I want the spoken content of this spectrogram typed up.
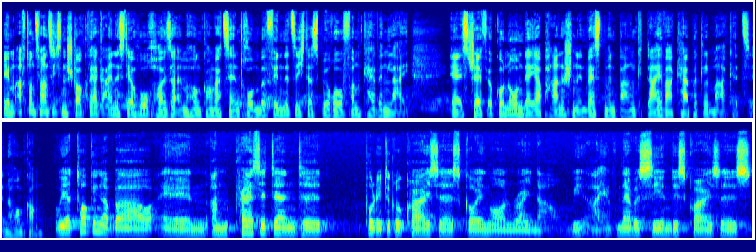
Im 28. Stockwerk eines der Hochhäuser im Hongkonger Zentrum befindet sich das Büro von Kevin Lai. Er ist Chefökonom der japanischen Investmentbank Daiwa Capital Markets in Hongkong. We are talking about an unprecedented political crisis going on right now. We, I have never seen this crisis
